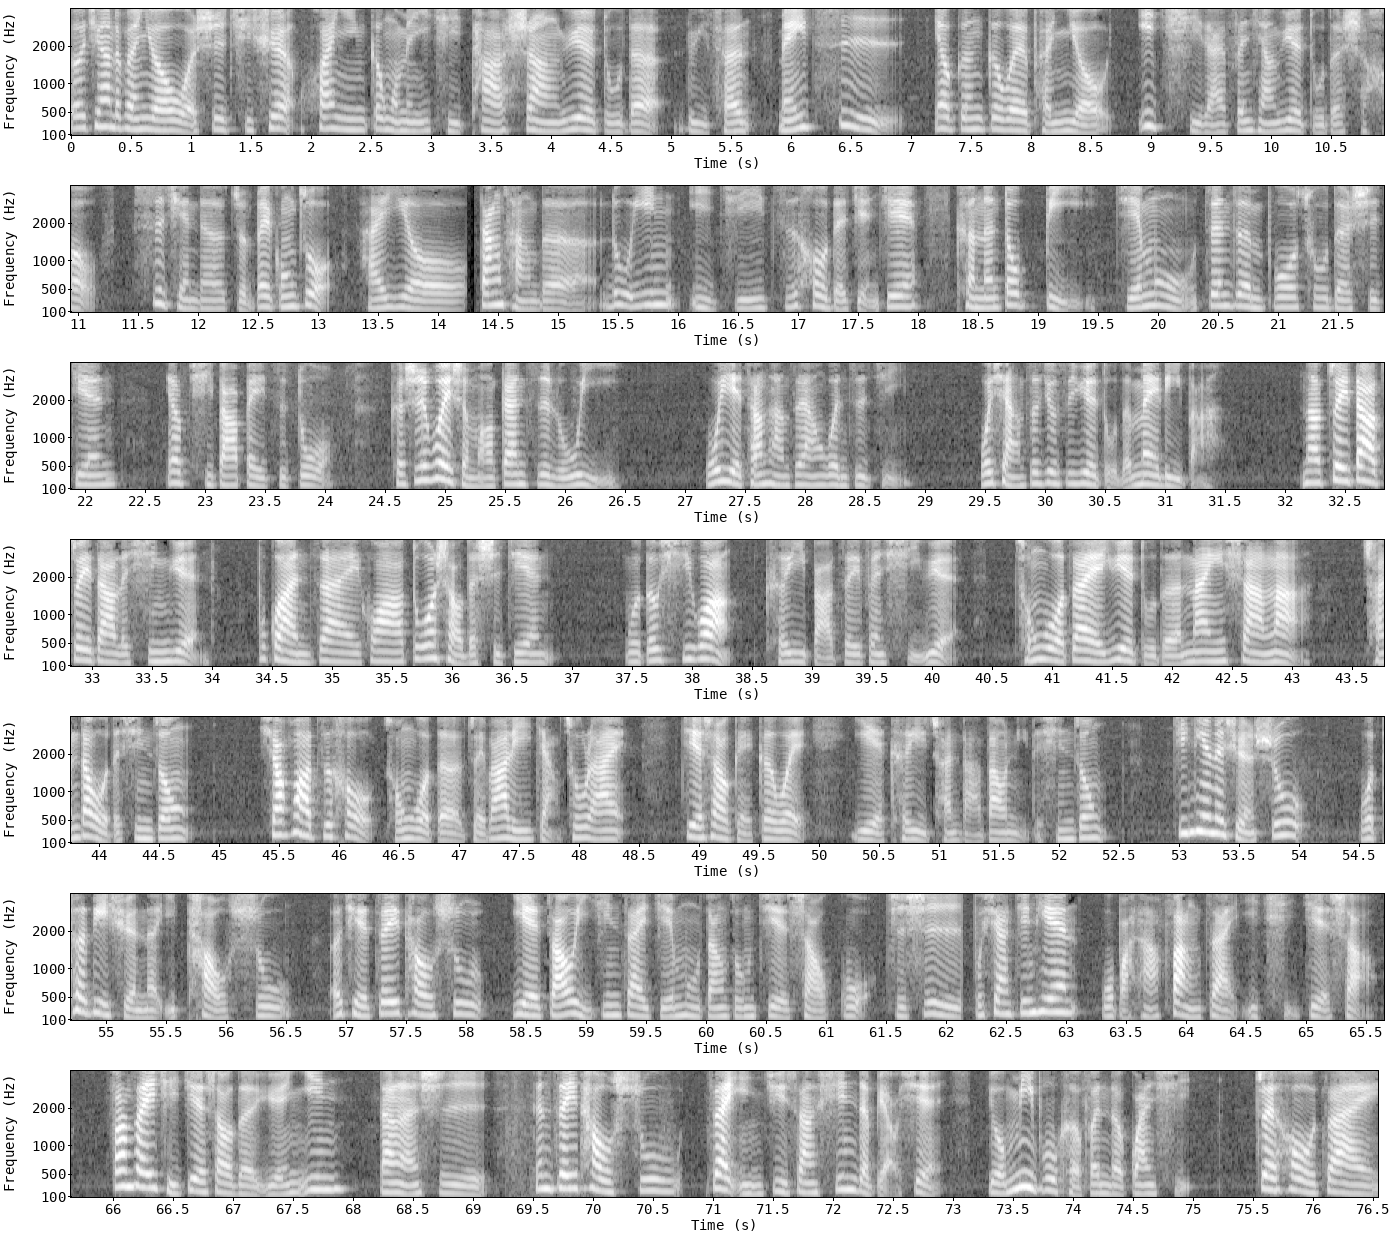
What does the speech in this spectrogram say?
各位亲爱的朋友，我是齐轩，欢迎跟我们一起踏上阅读的旅程。每一次要跟各位朋友一起来分享阅读的时候，事前的准备工作，还有当场的录音以及之后的剪接，可能都比节目真正播出的时间要七八倍之多。可是为什么甘之如饴？我也常常这样问自己。我想这就是阅读的魅力吧。那最大最大的心愿，不管再花多少的时间，我都希望可以把这一份喜悦，从我在阅读的那一刹那传到我的心中，消化之后从我的嘴巴里讲出来，介绍给各位，也可以传达到你的心中。今天的选书，我特地选了一套书，而且这一套书。也早已经在节目当中介绍过，只是不像今天我把它放在一起介绍。放在一起介绍的原因，当然是跟这一套书在影剧上新的表现有密不可分的关系。最后，在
